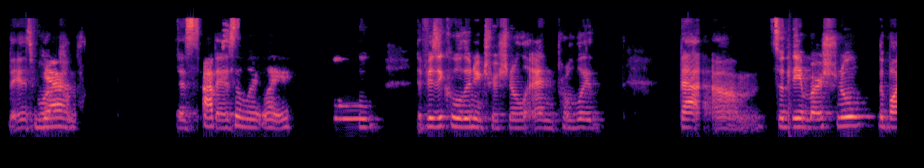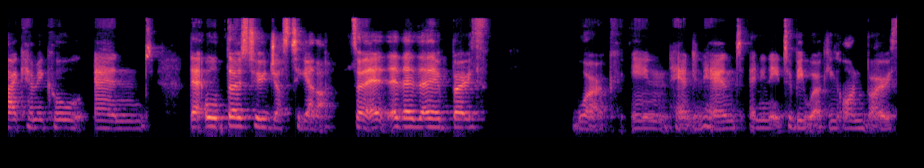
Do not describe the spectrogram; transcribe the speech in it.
is what yeah. comes there's absolutely there's the physical the nutritional and probably that um so the emotional the biochemical and that all those two just together so it, they're both work in hand in hand and you need to be working on both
